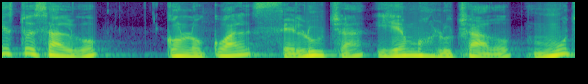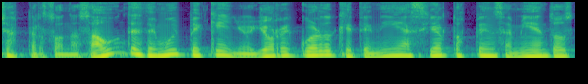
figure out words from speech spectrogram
esto es algo con lo cual se lucha y hemos luchado muchas personas, aún desde muy pequeño. Yo recuerdo que tenía ciertos pensamientos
